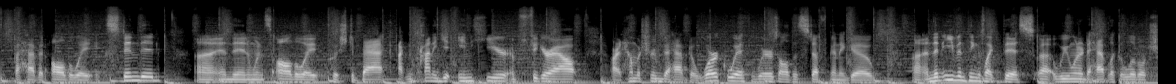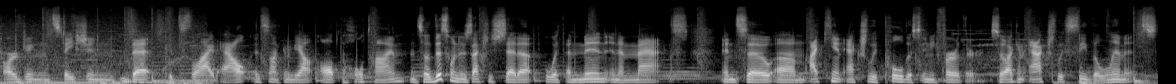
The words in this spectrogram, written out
if I have it all the way extended. Uh, and then when it's all the way pushed back, I can kind of get in here and figure out, all right, how much room do I have to work with? Where's all this stuff gonna go? Uh, and then even things like this, uh, we wanted to have like a little charging station that could slide out. It's not gonna be out all the whole time. And so this one is actually set up with a min and a max. And so um, I can't actually pull this any further. So I can actually see the limits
